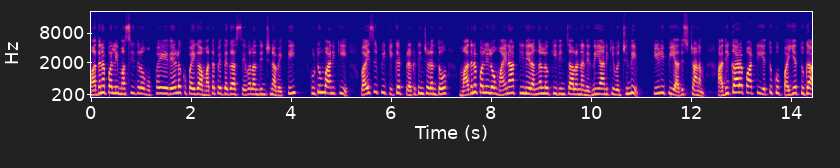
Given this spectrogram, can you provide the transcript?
మదనపల్లి మసీదులో ముప్పై ఐదేళ్ళకు పైగా మత పెద్దగా సేవలందించిన వ్యక్తి కుటుంబానికి వైసీపీ టికెట్ ప్రకటించడంతో మదనపల్లిలో మైనార్టీని రంగంలోకి దించాలన్న నిర్ణయానికి వచ్చింది టీడీపీ అధిష్టానం. అధికార పార్టీ ఎత్తుకు పై ఎత్తుగా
